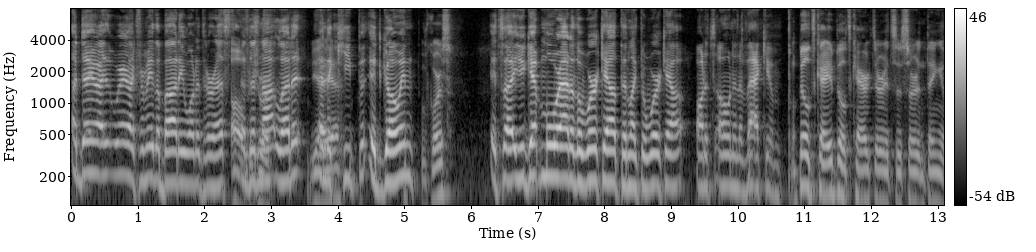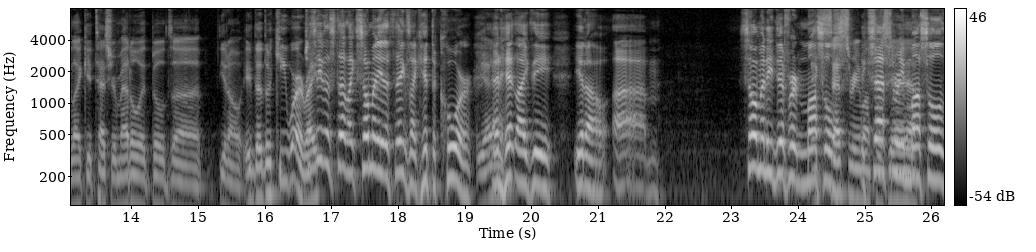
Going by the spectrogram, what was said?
a day where, like, for me, the body wanted to rest Oh, and for did sure. not let it, Yeah, and to keep it going. Of course. It's like you get more out of the workout than like the workout on its own in a vacuum. It builds it builds character. It's a certain thing. Like it tests your mettle. It builds uh you know the the key word right. Just even stuff like so many of the things like hit the core Yeah, and hit like the you know um, so many different muscles, Accessory muscles, accessory yeah, yeah.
